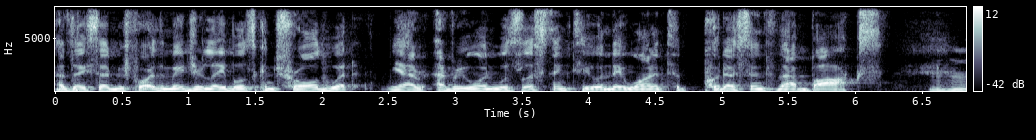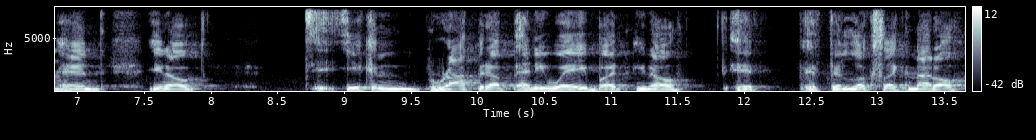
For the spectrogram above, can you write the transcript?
As I said before, the major labels controlled what yeah everyone was listening to, and they wanted to put us into that box. Mm-hmm. And you know, you can wrap it up any way, but you know, if if it looks like metal,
